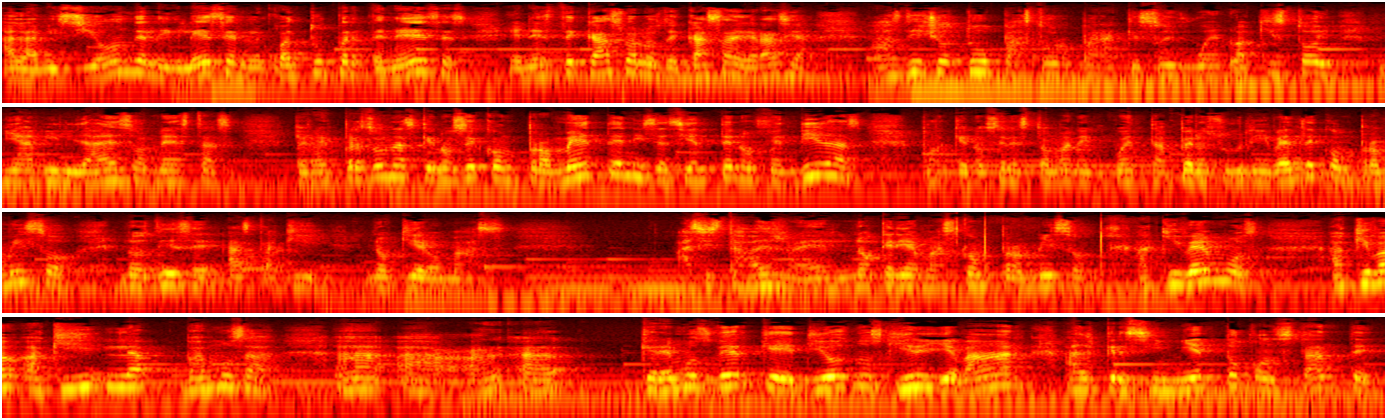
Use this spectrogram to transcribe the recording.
a la visión de la iglesia en la cual tú perteneces, en este caso a los de Casa de Gracia. Has dicho tú, pastor, para que soy bueno, aquí estoy, mi habilidad es honestas, pero hay personas que no se comprometen y se sienten ofendidas porque no se les toman en cuenta, pero su nivel de compromiso nos dice, hasta aquí, no quiero más. Así estaba Israel, no quería más compromiso. Aquí vemos, aquí, va, aquí la, vamos a Queremos ver que Dios nos quiere llevar al crecimiento constante.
